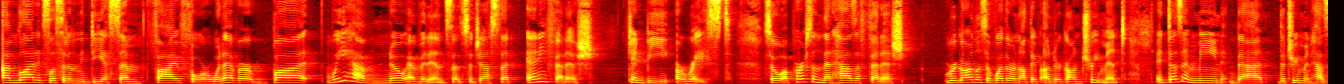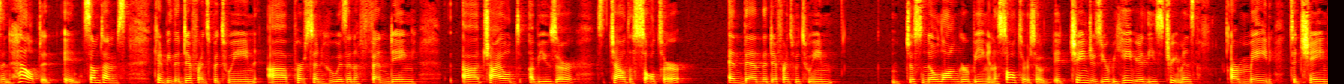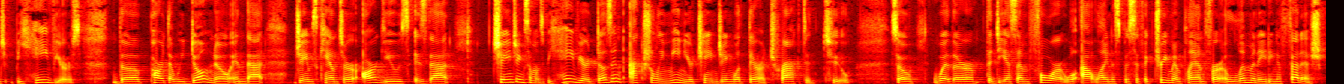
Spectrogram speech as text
I'm glad it's listed in the DSM 5 4 whatever, but we have no evidence that suggests that any fetish can be erased. So, a person that has a fetish, regardless of whether or not they've undergone treatment, it doesn't mean that the treatment hasn't helped. It, it sometimes can be the difference between a person who is an offending uh, child abuser, child assaulter, and then the difference between just no longer being an assaulter. So it changes your behavior. These treatments are made to change behaviors. The part that we don't know, and that James Cantor argues, is that changing someone's behavior doesn't actually mean you're changing what they're attracted to. So, whether the DSM 4 will outline a specific treatment plan for eliminating a fetish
